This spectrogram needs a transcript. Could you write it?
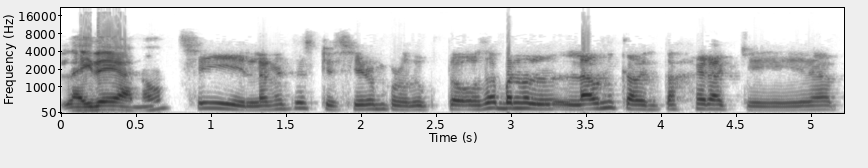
la idea, ¿no? Sí, la neta es que sí era un producto, o sea, bueno, la única ventaja era que era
